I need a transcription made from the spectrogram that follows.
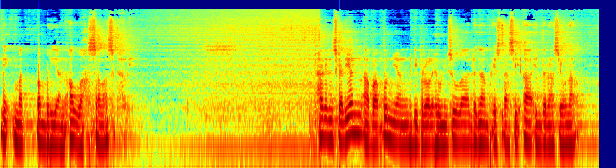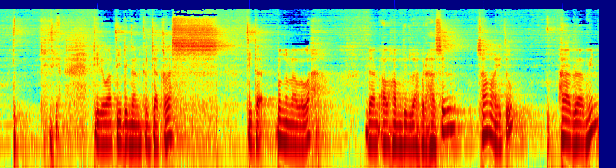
nikmat pemberian Allah sama sekali. Hadirin sekalian, apa pun yang diperoleh Unisula dengan prestasi A internasional dilewati dengan kerja keras, tidak mengenal lelah dan alhamdulillah berhasil sama itu hadza min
